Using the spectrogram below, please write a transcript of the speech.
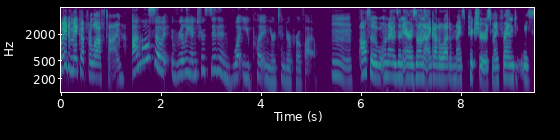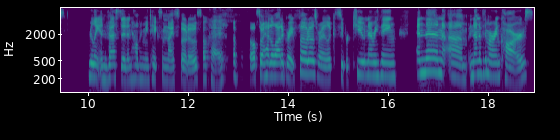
way to make up for lost time. I'm also really interested in what you put in your Tinder profile. Mm. Also, when I was in Arizona, I got a lot of nice pictures. My friend was really invested in helping me take some nice photos okay. of myself. So I had a lot of great photos where I look super cute and everything. And then um, none of them are in cars.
